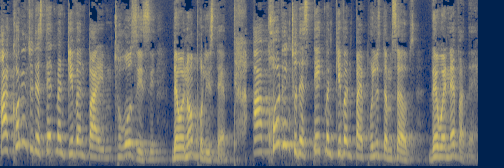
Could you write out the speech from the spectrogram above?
According to the statement given by Mthokozisi, there were no police there. According to the statement given by police themselves, they were never there.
